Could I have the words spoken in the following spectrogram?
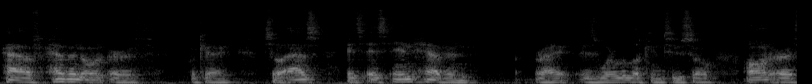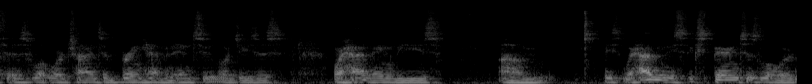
have heaven on earth, okay? So, as it's, it's in heaven, right, is where we're looking to. So, on earth is what we're trying to bring heaven into, Lord Jesus. We're having these, um, these we're having these experiences, Lord,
